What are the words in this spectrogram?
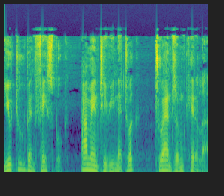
YouTube and Facebook Amen T V network Trivandrum Kerala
